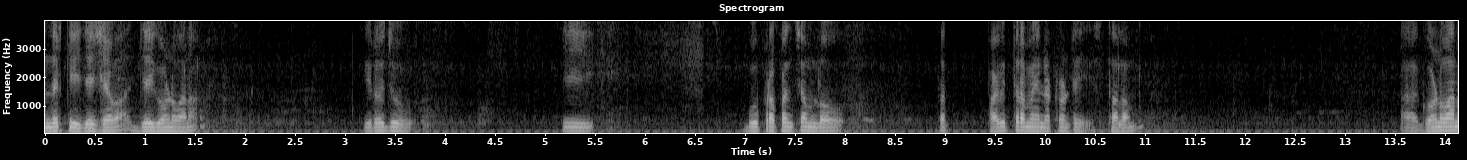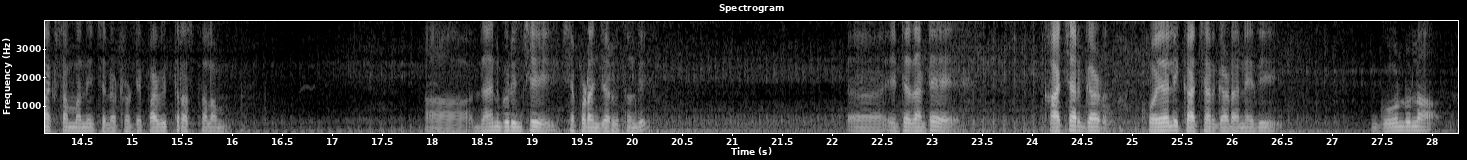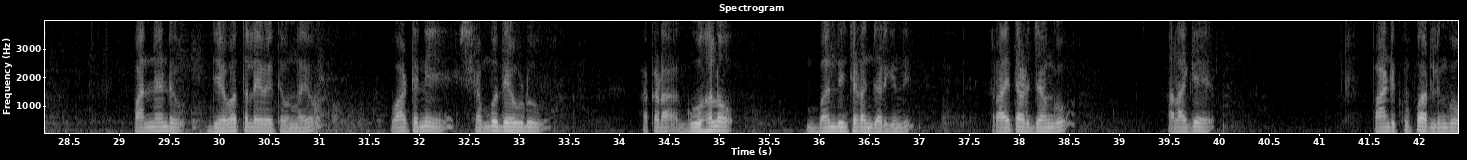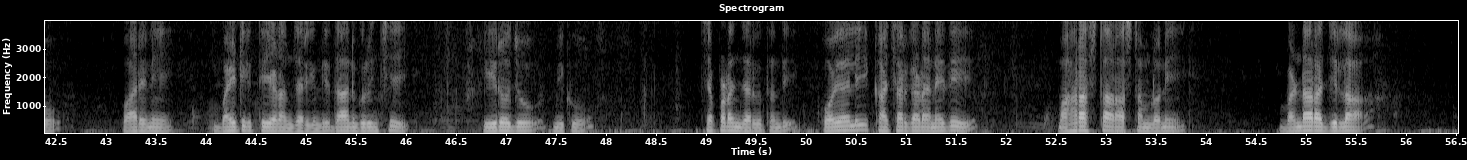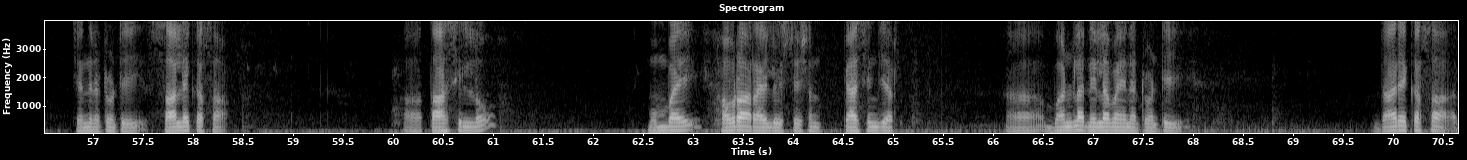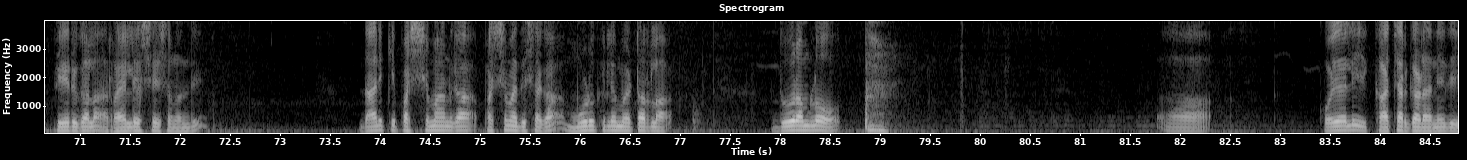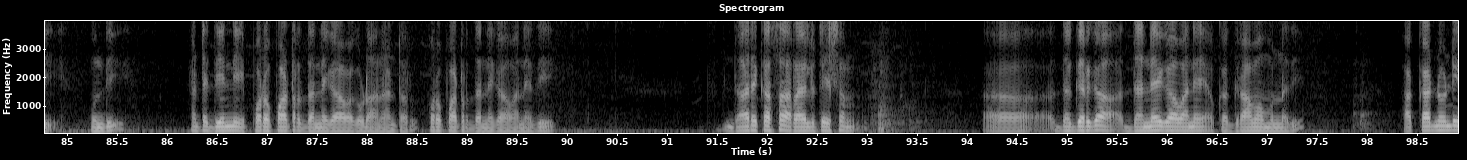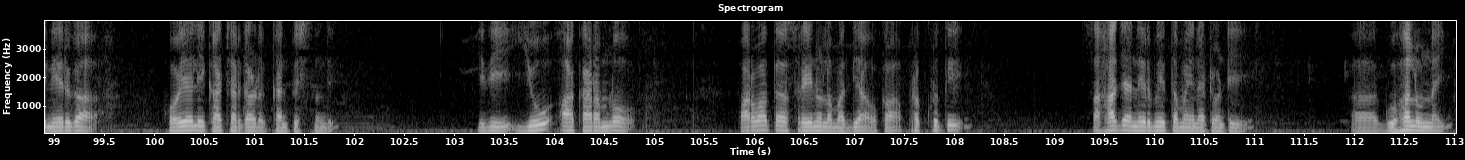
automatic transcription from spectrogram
అందరికీ జై శివ జై గోండవాన. ఈరోజు ఈ భూప్రపంచంలో పవిత్రమైనటువంటి స్థలం గోండవానకు సంబంధించినటువంటి పవిత్ర స్థలం దాని గురించి చెప్పడం జరుగుతుంది. ఏంటంటే ఏంటిదంటే కోయాలి కోయలి అనేది గోండుల పన్నెండు దేవతలు ఏవైతే ఉన్నాయో వాటిని శంభుదేవుడు అక్కడ గుహలో బంధించడం జరిగింది. రాయితాడు జంగు అలాగే పాండికుపార్ లింగు వారిని బయటికి తీయడం జరిగింది. దాని గురించి ఈరోజు మీకు చెప్పడం జరుగుతుంది. కోయలి కాచర్గఢ్ అనేది మహారాష్ట్ర రాష్ట్రంలోని బండారా జిల్లా చెందినటువంటి Salekasa తహసీల్లో Mumbai Howrah railway station passenger బండ్ల నిలమైనటువంటి దారేకస పేరు గల రైల్వే స్టేషన్ ఉంది. దానికి పశ్చిమానగా పశ్చిమ దిశగా మూడు కిలోమీటర్ల దూరంలో కోయలి కాచర్గఢ్ అనేది ఉంది. అంటే దీన్ని పొరపాటర్ దన్నెగావ కూడా అని అంటారు. పొరపాటర్ దన్నెగావ అనేది దారికస రైల్వే స్టేషన్ దగ్గరగా దన్నేగావ్ అనే ఒక గ్రామం ఉన్నది. అక్కడి నుండి నేరుగా కోయలి కాచర్గాడ్ కనిపిస్తుంది. ఇది యు ఆకారంలో పర్వత శ్రేణుల మధ్య ఒక ప్రకృతి సహజ నిర్మితమైనటువంటి గుహలు ఉన్నాయి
